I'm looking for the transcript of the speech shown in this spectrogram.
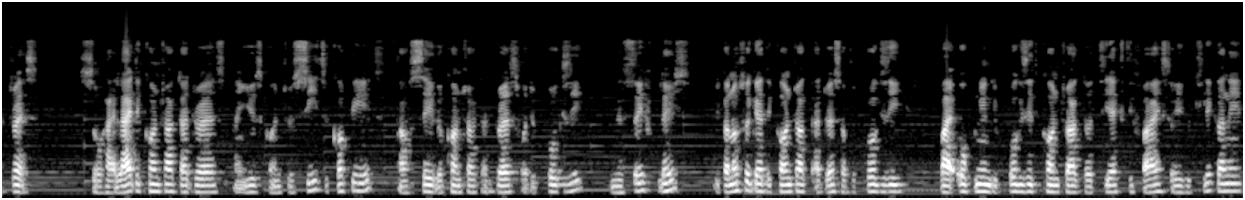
address. So highlight the contract address and use Ctrl C to copy it. I'll save the contract address for the proxy in a safe place. You can also get the contract address of the proxy by opening the proxy contract.txt file. So if you click on it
